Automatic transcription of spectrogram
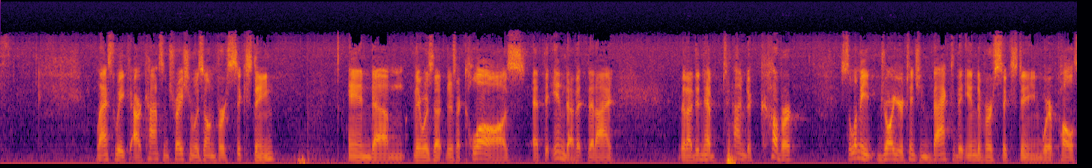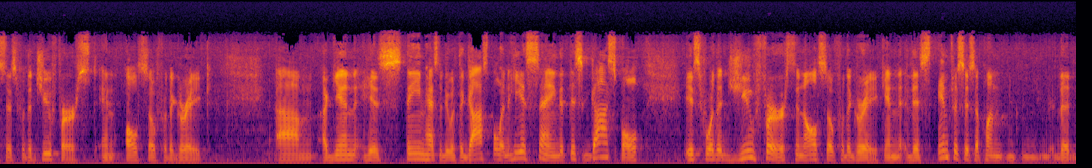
Last week, our concentration was on verse 16, and um, there was a there's a clause at the end of it that I that I didn't have time to cover. So let me draw your attention back to the end of verse 16, where Paul says, "For the Jew first, and also for the Greek." Um, again, his theme has to do with the gospel, and he is saying that this gospel is for the Jew first and also for the Greek. And this emphasis upon the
